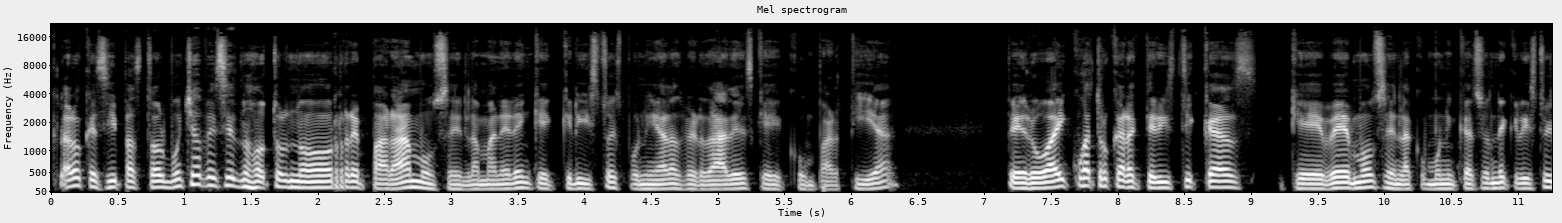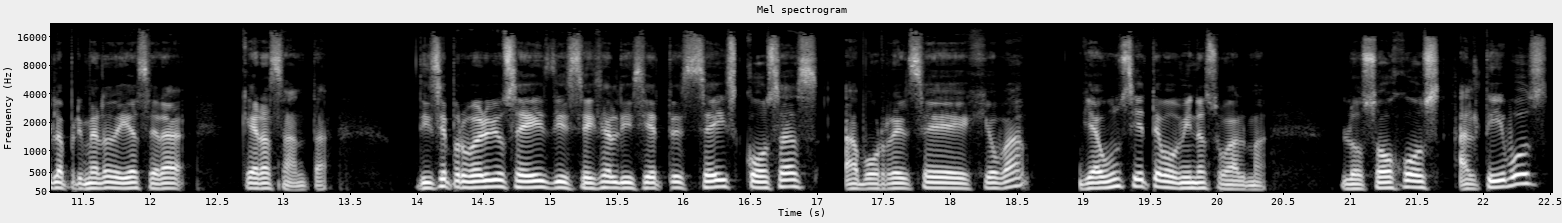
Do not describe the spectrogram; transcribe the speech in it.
claro que sí, pastor. Muchas veces nosotros no reparamos en la manera en que Cristo exponía las verdades que compartía. Pero hay cuatro características que vemos en la comunicación de Cristo y la primera de ellas era que era santa. Dice Proverbios 6, 16 al 17, seis cosas aborrece Jehová y aún siete abomina su alma. Los ojos altivos,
